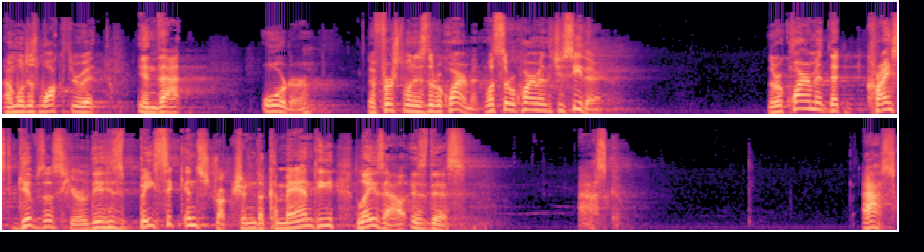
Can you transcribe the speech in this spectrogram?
And we'll just walk through it in that order. The first one is the requirement. What's the requirement that you see there? The requirement that Christ gives us here, his basic instruction, the command he lays out is this ask. Ask.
